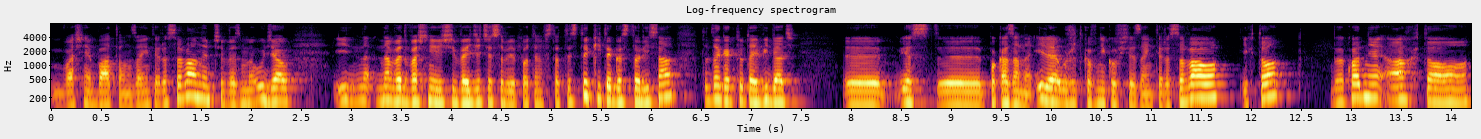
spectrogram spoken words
właśnie baton zainteresowany, czy wezmę udział. I na, nawet właśnie jeśli wejdziecie sobie potem w statystyki tego storiesa, to tak jak tutaj widać, y, jest y, pokazane ile użytkowników się zainteresowało i kto dokładnie, a kto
